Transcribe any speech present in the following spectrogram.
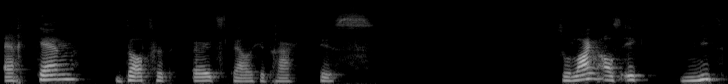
erken dat het uitstelgedrag is. Zolang als ik niet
